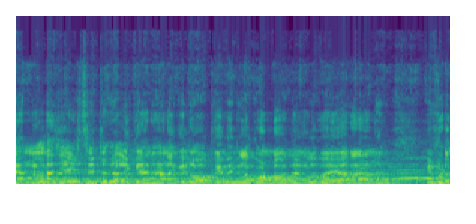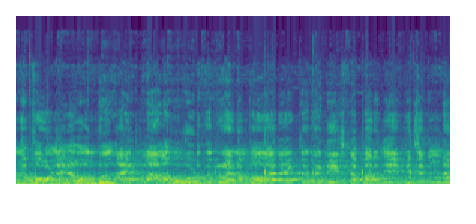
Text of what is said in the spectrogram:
ഞങ്ങളുടെ ജയിച്ചിട്ട് കളിക്കാനാണെങ്കിൽ ഓക്കെ നിങ്ങളെ കൊണ്ടുപോകാൻ ഞങ്ങൾ തയ്യാറാണ്. ഇവിടുന്ന് പോണതിന് മുമ്പ് അതിനുള്ള അളവ് കൊടുത്തിട്ട് വേണം പോകാനായിട്ട് രതീഷിനെ പറഞ്ഞ് ഏൽപ്പിച്ചിട്ടുണ്ട്.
